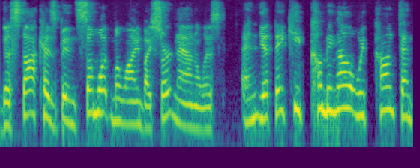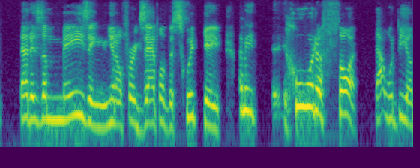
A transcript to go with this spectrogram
The stock has been somewhat maligned by certain analysts, and yet they keep coming out with content that is amazing. You know, for example, the Squid Game. I mean, who would have thought that would be a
